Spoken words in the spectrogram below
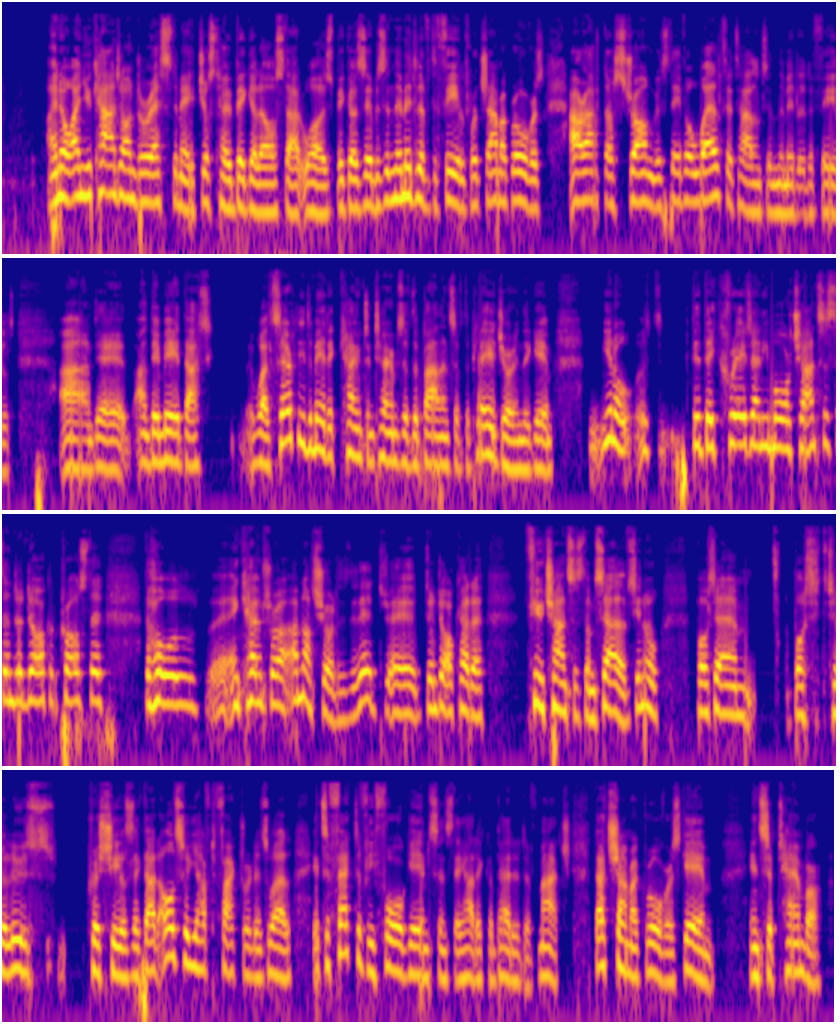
I know, and you can't underestimate just how big a loss that was because it was in the middle of the field where Shamrock Rovers are at their strongest. They have a wealth of talent in the middle of the field, and uh, and they made that. Well, certainly they made it count in terms of the balance of the play during the game. You know, did they create any more chances than Dundalk across the the whole uh, encounter? I'm not sure that they did. Uh, Dundalk had a few chances themselves, you know, but um, but to lose Chris Shields like that. Also, you have to factor in as well. It's effectively four games since they had a competitive match. That Shamrock Rovers game in September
